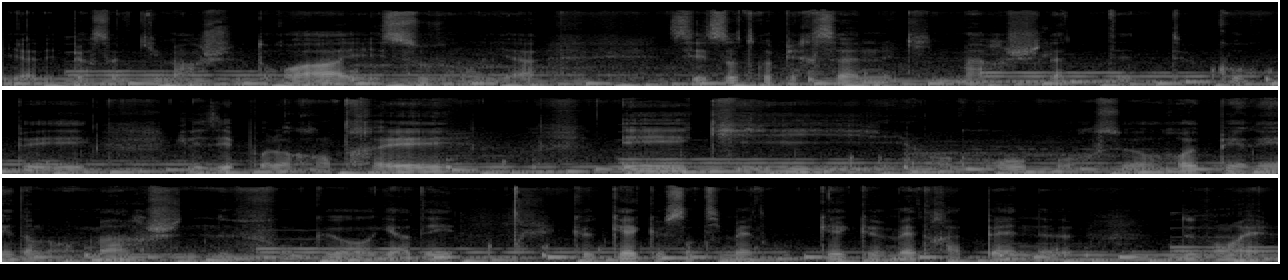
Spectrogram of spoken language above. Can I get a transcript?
Il y a les personnes qui marchent droit et souvent il y a ces autres personnes qui marchent la tête courbée, les épaules rentrées et qui pour se repérer dans leur marche ne font que regarder que quelques centimètres ou quelques mètres à peine euh, devant elles.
